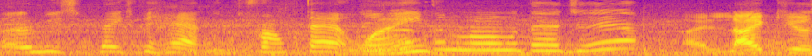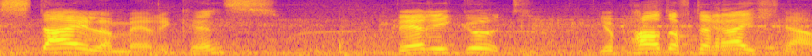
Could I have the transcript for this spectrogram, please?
Uh, music makes me happy. What's wrong with that, Wayne? Nothing wrong with that, Jeb. I like your style, Americans. Very good. You're part of the Reich now.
